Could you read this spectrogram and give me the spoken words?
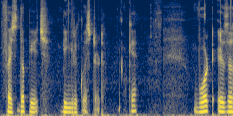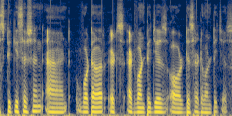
fetch the page being requested. Okay? What is a sticky session and what are its advantages or disadvantages?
